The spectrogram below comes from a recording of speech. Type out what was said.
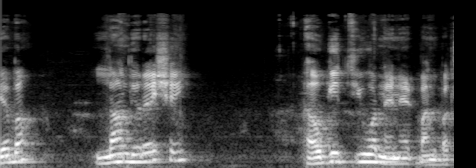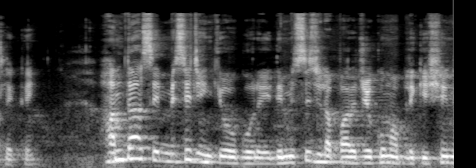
بیا به لاندې راشئ او ګیټ یور نینټ باندې به کلیک کړئ همدا سه میسجینګ کې وګورئ د میسج لپاره چې کوم اپلیکیشن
